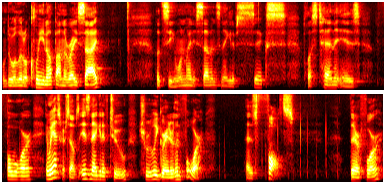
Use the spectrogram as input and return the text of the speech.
We'll do a little cleanup on the right side. Let's see, 1 minus 7 is negative 6, plus 10 is 4. And we ask ourselves, is negative 2 truly greater than 4? That is false. Therefore,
